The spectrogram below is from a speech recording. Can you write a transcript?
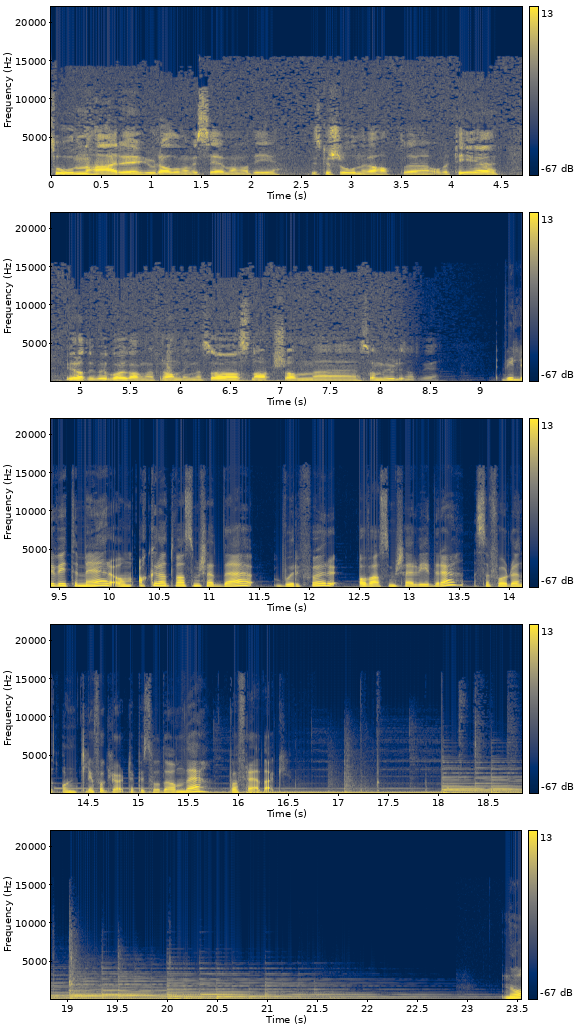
tonen her i Hurdal, og når vi ser mange av de diskusjonene vi har hatt eh, over tid, gjør at vi bør gå i gang med forhandlingene så snart som, som mulig. Sånn vi vil du vite mer om akkurat hva som skjedde, hvorfor og hva som skjer videre, så får du en ordentlig forklart episode om det på fredag. Nå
